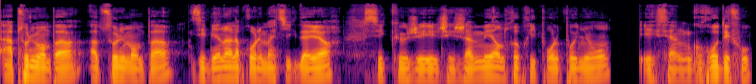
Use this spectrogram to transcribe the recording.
absolument pas, absolument pas. C'est bien là la problématique d'ailleurs, c'est que j'ai j'ai jamais entrepris pour le pognon et c'est un gros défaut,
